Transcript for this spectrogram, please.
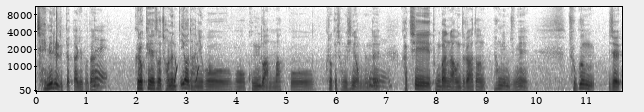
재미를 느꼈다기보단 네. 그렇게 해서 저는 뛰어다니고 뭐 공도 안 맞고 그렇게 정신이 없는데 음. 같이 동반 라운드를 하던 형님 중에 조금 이제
